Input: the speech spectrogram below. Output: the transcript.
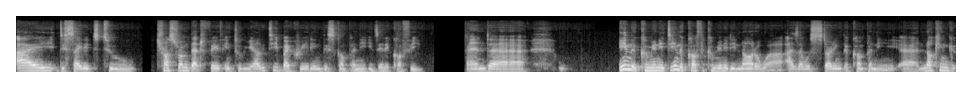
I decided to transform that faith into reality by creating this company, Izere Coffee. And uh, in the community, in the coffee community in Ottawa, as I was starting the company, uh, knocking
